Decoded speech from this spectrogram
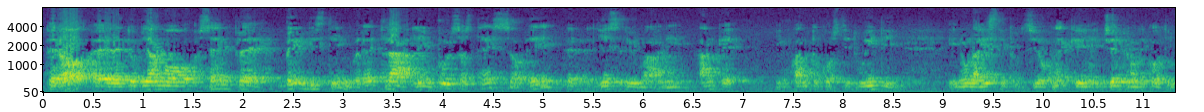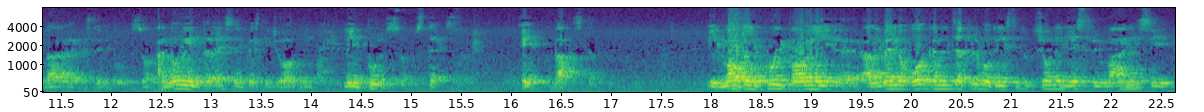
però eh, dobbiamo sempre ben distinguere tra l'impulso stesso e eh, gli esseri umani, anche in quanto costituiti in una istituzione che cercano di coltivare questo impulso. A noi interessa in questi giorni l'impulso stesso e basta. Il modo in cui poi eh, a livello organizzativo di istituzione gli esseri umani si,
